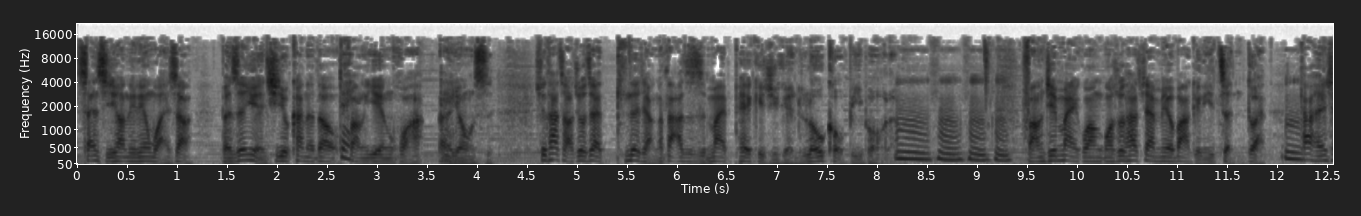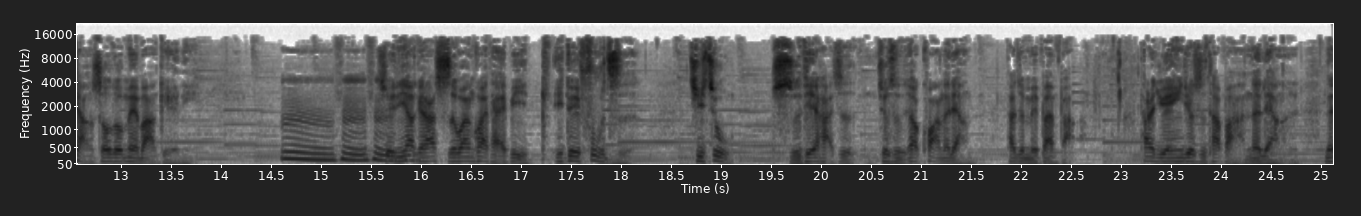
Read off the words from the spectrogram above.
三十一号那天晚上，本身远期就看得到放烟花呃游泳池，所以他早就在那两个大日子卖 package 给 local people 了，嗯哼哼哼，房间卖光光，说他现在没有办法给你诊断，嗯，他很想收都没有办法给你，嗯哼哼，所以你要给他十万块台币，一对父子居住。十天还是就是要跨那两，他就没办法。他的原因就是他把那两那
